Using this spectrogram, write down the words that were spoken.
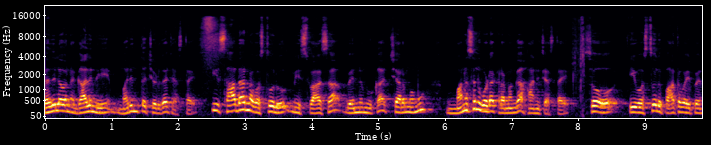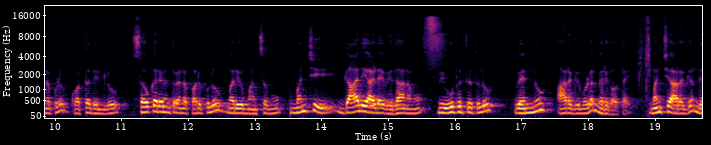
గదిలో ఉన్న గాలిని మరింత చెడుగా చేస్తాయి. ఈ సాధారణ వస్తువులు మీ శ్వాస వెన్నుముక చర్మము మనసును కూడా క్రమంగా హాని చేస్తాయి. సో ఈ వస్తువులు పాతవైపోయినప్పుడు కొత్త దిండ్లు సౌకర్యవంతమైన పరుపులు మరియు మంచము మంచి గాలి ఆడే విధానము మీ ఊపిరితిత్తులు వెన్ను ఆరోగ్యం కూడా మెరుగవుతాయి. మంచి ఆరోగ్యం నిజ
